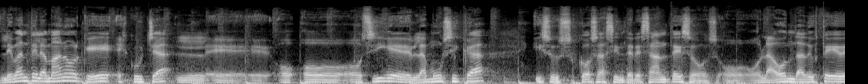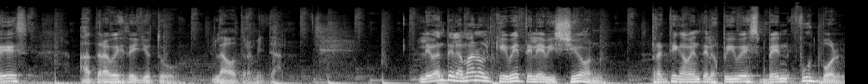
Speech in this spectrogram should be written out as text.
Levante la mano el que escucha eh, o, sigue la música y sus cosas interesantes o, la onda de ustedes a través de YouTube, la otra mitad. Levante la mano el que ve televisión. Prácticamente los pibes ven fútbol.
